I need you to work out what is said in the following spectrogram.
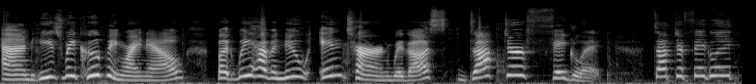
And he's recouping right now, but we have a new intern with us, Dr. Figlet. Dr. Figlet,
